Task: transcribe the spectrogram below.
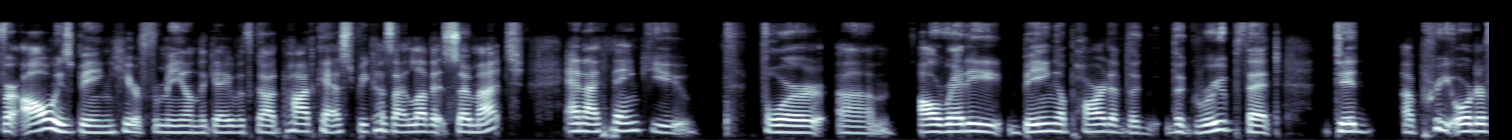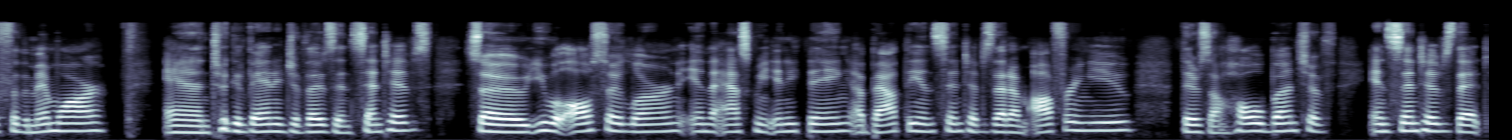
for always being here for me on the Gay with God podcast because I love it so much. And I thank you for um, already being a part of the, the group that did a pre order for the memoir and took advantage of those incentives. So you will also learn in the Ask Me Anything about the incentives that I'm offering you. There's a whole bunch of incentives that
